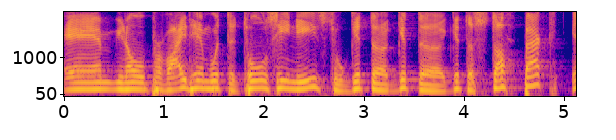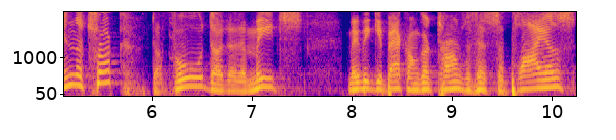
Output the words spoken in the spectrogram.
and you know, provide him with the tools he needs to get the get the get the stuff back in the truck, the food, the the, the meats. Maybe get back on good terms with his suppliers,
